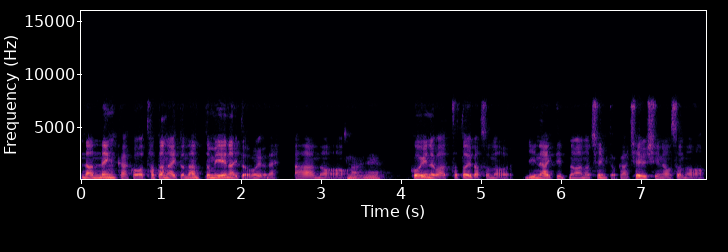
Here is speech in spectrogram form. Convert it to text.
何年かこう立たないと何とも言えないと思うよね。あの、まあね。こういうのは、例えばその、ユナイテッドのあのチームとか、チェルシーのその、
